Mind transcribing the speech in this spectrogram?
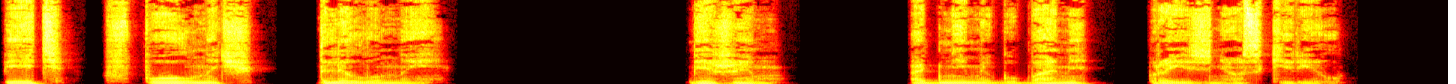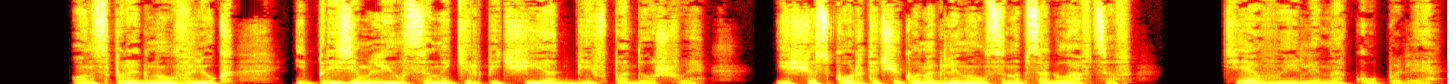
петь в полночь для луны. «Бежим», — одними губами произнес Кирилл. Он спрыгнул в люк и приземлился на кирпичи, отбив подошвы. Еще с корточек он оглянулся на псоглавцев. Те выли на куполе.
